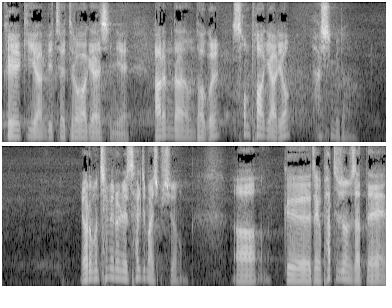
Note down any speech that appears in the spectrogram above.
그의 기이한 빛에 들어가게 하시니 아름다운 덕을 선포하게 하려 하십니다. 여러분 체면을 위해 살지 마십시오. 어, 그 제가 파트 전사 때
